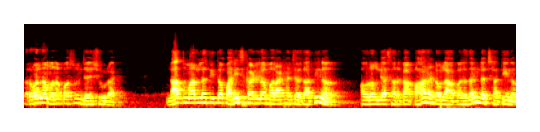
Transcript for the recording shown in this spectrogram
सर्वांना मनापासून जय शिवराय. लात मारलं तिथं पाणीच काढलं मराठाच्या जातीनं. औरंग्यासारखा पहाड हटवला बलदंड छातीनं.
